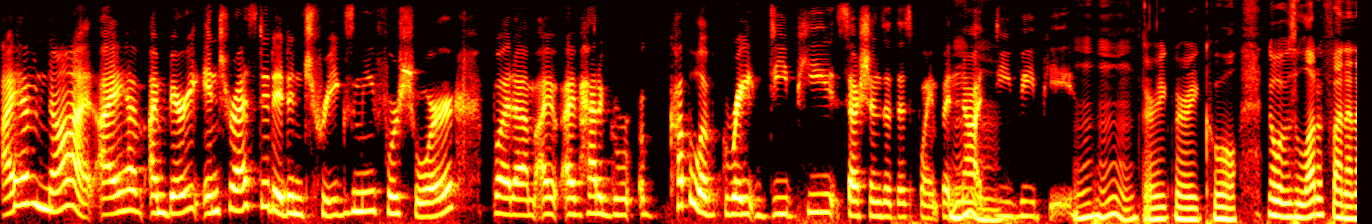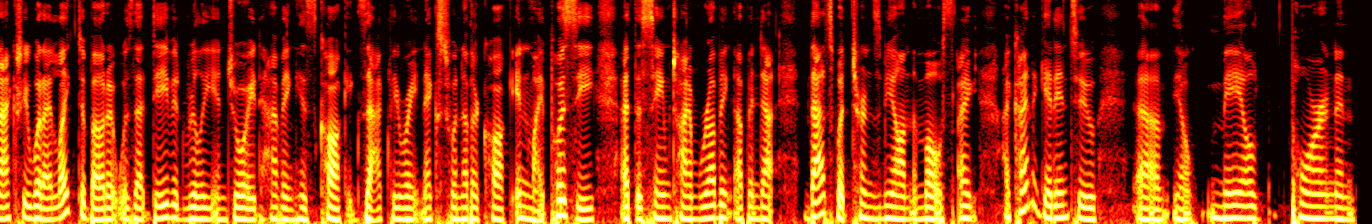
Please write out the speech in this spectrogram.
I have not. I have. I'm very interested. It intrigues me for sure. But um, I, have had a, gr- a, couple of great DP sessions at this point, but mm. not DVP. Mm-hmm. Very, very cool. No, it was a lot of fun. And actually, what I liked about it was that David really enjoyed having his cock exactly right next to another cock in my pussy at the same time, rubbing up and down. That's what turns me on the most. I, I kind of get into, um, you know, male porn and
